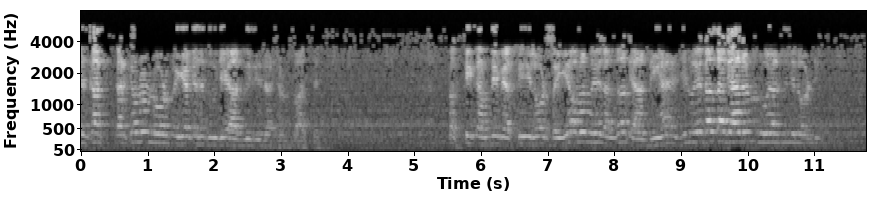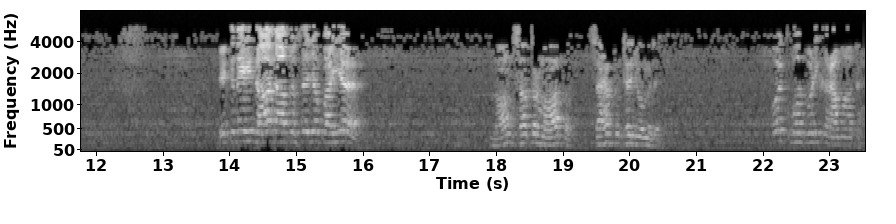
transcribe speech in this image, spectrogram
ਇਸ ਕਰ- ਕਰਕੇ ਉਹਨਾਂ ਨੂੰ ਲੋੜ ਪਈ ਹੈ ਕਿਸੇ ਦੂਜੇ ਆਦਮੀ ਦੀ ਦਰਸ਼ਨ ਵਾਸਤੇ। ਭਗਤੀ ਕਰਨ ਦੀ ਵਿਅਕਤੀ ਦੀ ਲੋੜ ਪਈ ਹੈ ਉਹਨਾਂ ਨੂੰ ਇਹ ਗੱਲ ਦਾ ਗਿਆਨ ਨਹੀਂ ਹੈ। ਜਿਹਨੂੰ ਇਹ ਗੱਲ ਦਾ ਗਿਆਨ ਹੈ ਉਹਨੂੰ ਦੂਜੇ ਆਦਮੀ ਦੀ ਲੋੜ ਨਹੀਂ। ਇੱਕ ਨੇ ਹੀ ਦਾਤ ਆਪਸ ਤੇ ਜੋ ਪਾਈ ਹੈ। ਨਾਨਕ ਸਾ ਕਰਮਾਤ ਸਹਿਬ ਪੁੱਠੇ ਜੋ ਮਿਲੇ। ਉਹ ਇੱਕ ਬਹੁਤ ਬੜੀ ਕਰਾਮਾਤ ਹੈ।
